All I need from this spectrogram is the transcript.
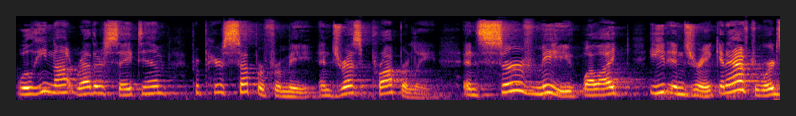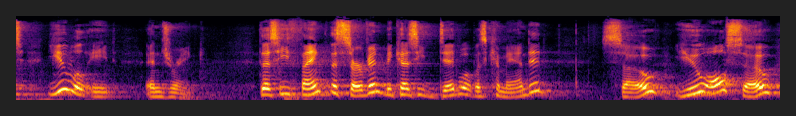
will he not rather say to him, Prepare supper for me and dress properly, and serve me while I eat and drink, and afterwards you will eat and drink? Does he thank the servant because he did what was commanded? So you also,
